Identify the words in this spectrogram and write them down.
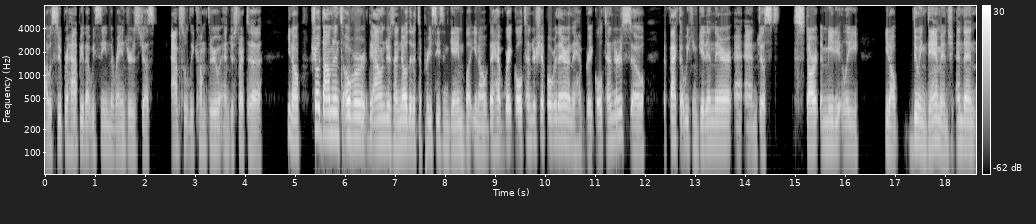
I was super happy that we seen the Rangers just absolutely come through and just start to you know, show dominance over the Islanders. I know that it's a preseason game, but you know, they have great goaltendership over there and they have great goaltenders. So the fact that we can get in there and, and just start immediately, you know, doing damage and then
